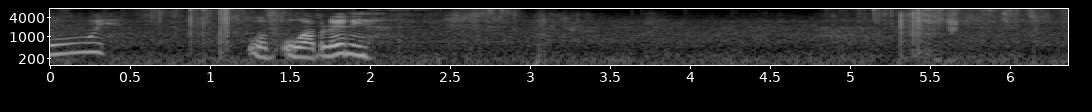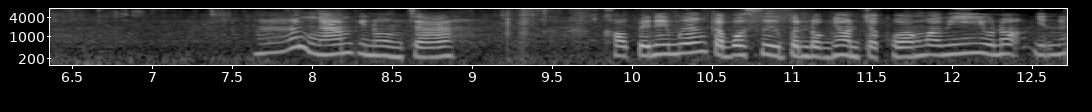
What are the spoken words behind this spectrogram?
อุ้ยอวบอวบๆเลยนี่งามงาม พี่น้องจ้าเขาไปในเมืองกับบซื้อเพิ่นดอกย่อนเจากของว่ามีอยู่เนาะยินใน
